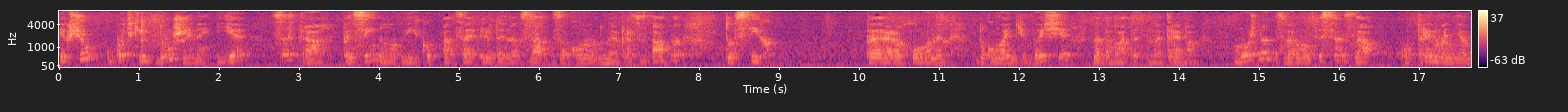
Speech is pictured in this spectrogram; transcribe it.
Якщо у батьків дружини є сестра пенсійного віку, а це людина за законом не працездатна, то всіх перерахованих документів вище надавати не треба. Можна звернутися за отриманням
